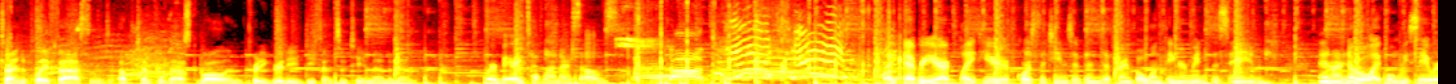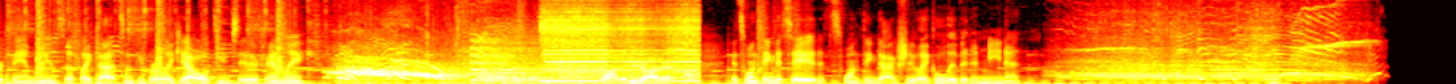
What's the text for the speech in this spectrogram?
trying to play fast and up-tempo basketball and pretty gritty defensive team man-to-man. We're very tough on ourselves. Like every year I've played here, of course the teams have been different, but one thing remains the same. And I know like when we say we're family and stuff like that, some people are like, yeah, all teams say they're family. Got it. You got it. It's one thing to say it, it's one thing to actually like live it and mean it.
